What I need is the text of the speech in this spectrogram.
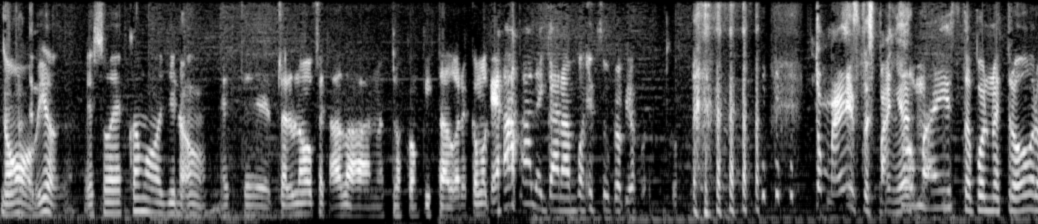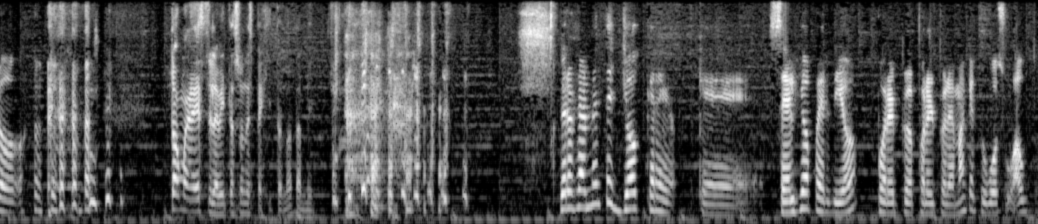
No, obvio, eso es como, you know, este, darle una bofetada a nuestros conquistadores, como que, ¡ja, le ganamos en su propio juego. Toma esto, España. Toma esto por nuestro oro. Toma esto y le evitas un espejito, ¿no? También. Pero realmente yo creo que Sergio perdió por el, por el problema que tuvo su auto.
